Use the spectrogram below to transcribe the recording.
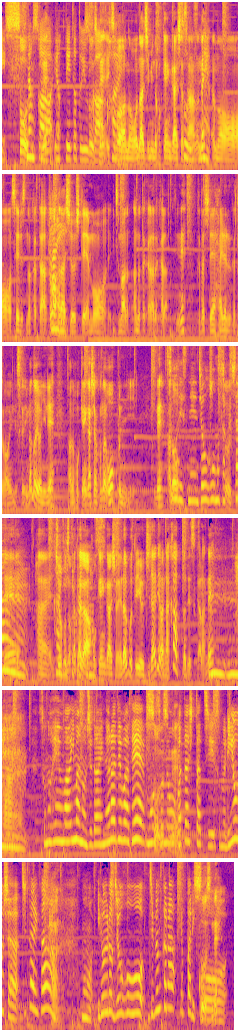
なんそうですね。かやっていたというかそうですね。いつも、はい。あのおなじみの保険会社さんのねね。あのセールスの方とはい。話をして、もういつもあなたからだからっていうね形で入られる方が多いんですけど今のようにねあの保険会社はこんなにオープンにねあのそうですね。情報もたくさん、ね。はい、情報の方が保険会社を選ぶという時代ではなかったですからね。うんはい。その辺は今の時代ならではでもそうその私たちその利用者自体が、はい。もういろいろ情報を自分からやっぱりこう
